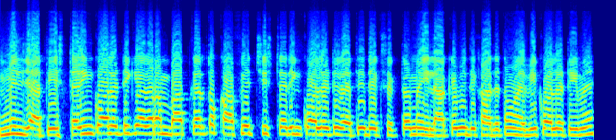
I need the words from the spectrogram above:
मिल जाती है। स्टेरिंग क्वालिटी की अगर हम बात करें तो काफ़ी अच्छी स्टेरिंग क्वालिटी रहती है। देख सकते हो, मैं हिला के भी दिखा देता हूँ हैवी क्वालिटी में।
